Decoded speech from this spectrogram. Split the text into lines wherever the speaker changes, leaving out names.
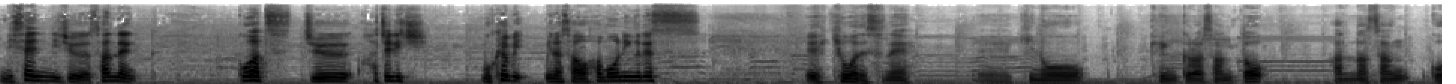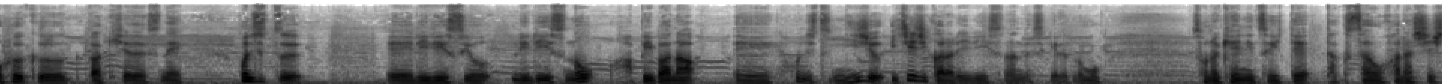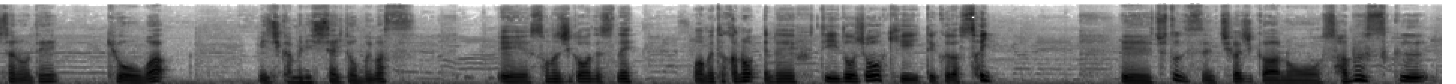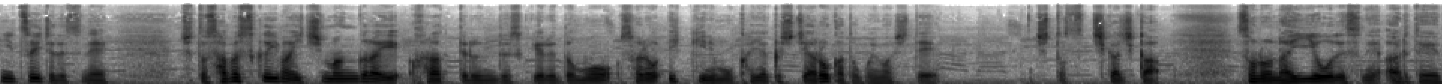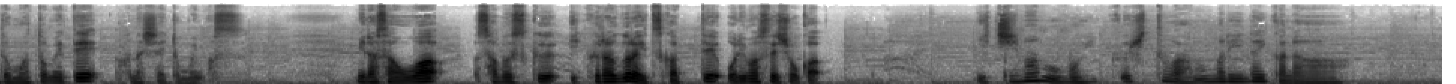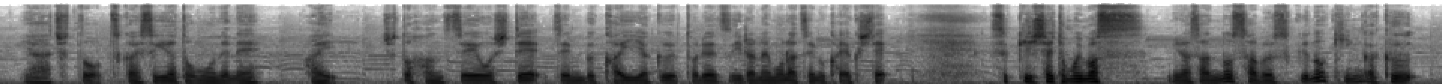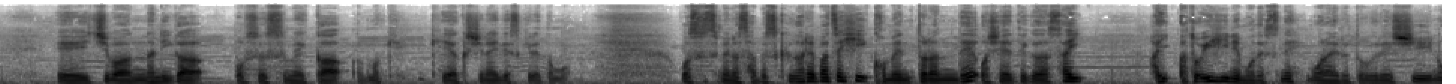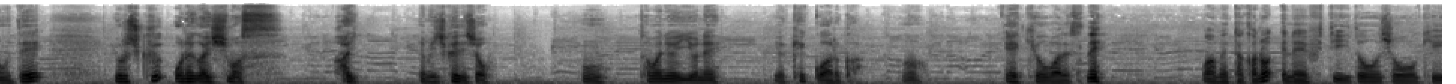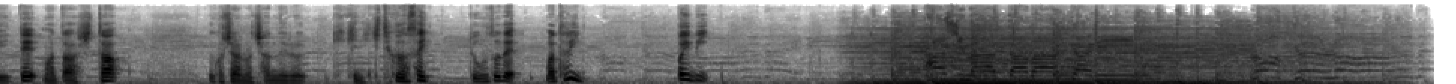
2023年5月18日木曜日皆さんおはモーニングです。え今日はですね、えー、昨日ケンクラさんとアンナさんご夫婦が来てですね本日、えー、リリースよリリースのハピバナ、えー、本日21時からリリースなんですけれどもその件についてたくさんお話ししたので今日は短めにしたいと思います、えー、その時間はですね豆高の NFT 道場を聞いてください。えー、ちょっとですね、近々あの、サブスクについてですね、ちょっとサブスク今1万ぐらい払ってるんですけれども、それを一気にもう解約してやろうかと思いまして、ちょっと近々その内容をですね、ある程度まとめて話したいと思います。皆さんはサブスクいくらぐらい使っておりますでしょうか？1万もいく人はあんまりいないかないやちょっと使いすぎだと思うんでね。はい。ちょっと反省をして全部解約とりあえずいらないものは全部解約してすっきりしたいと思います。皆さんのサブスクの金額、えー、一番何がおすすめか、まあ、契約しないですけれどもおすすめのサブスクがあればぜひコメント欄で教えてください。はい。あといいねもですねもらえると嬉しいのでよろしくお願いします。はい。いや短いでしょ。うん。たまにはいいよね。いや、結構あるか。うん。え、今日はですね、豆高の NFT 道場を聞いて、また明日、こちらのチャンネル聞きに来てください。ということで、またねバイビー始まったば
